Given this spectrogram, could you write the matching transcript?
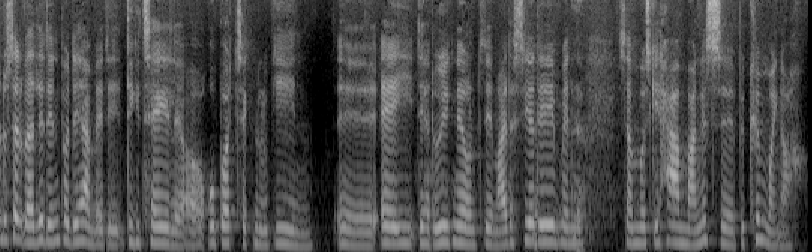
Har du selv været lidt inde på det her med det digitale og robotteknologien, øh, AI, det har du ikke nævnt, det er mig, der siger det, men ja. som måske har manges øh, bekymringer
